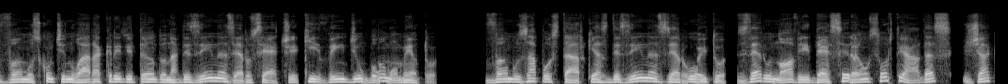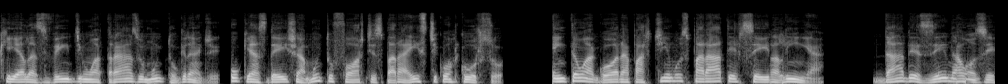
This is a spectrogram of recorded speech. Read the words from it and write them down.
Vamos continuar acreditando na dezena 07 que vem de um bom momento, Vamos apostar que as dezenas 08, 09 e 10 serão sorteadas, já que elas vêm de um atraso muito grande, o que as deixa muito fortes para este concurso. Então agora partimos para a terceira linha. Da dezena 11,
